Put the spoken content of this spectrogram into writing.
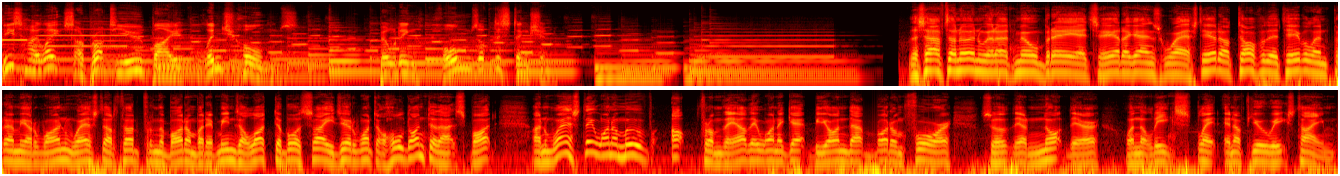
These highlights are brought to you by Lynch Homes, building homes of distinction. This afternoon we're at Millbrae. It's Ayr against West. Ayr are top of the table in Premier 1. West are third from the bottom, but it means a lot to both sides. Ayr want to hold on to that spot, and West they want to move up from there. They want to get beyond that bottom four so they're not there when the league split in a few weeks' time.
